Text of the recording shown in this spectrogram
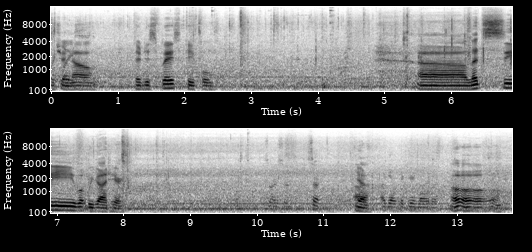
which are now they're displaced people. Uh, let's see what we got here. Sorry, sir. sir. Yeah. Uh, again, the green light. Oh, oh, oh, oh.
